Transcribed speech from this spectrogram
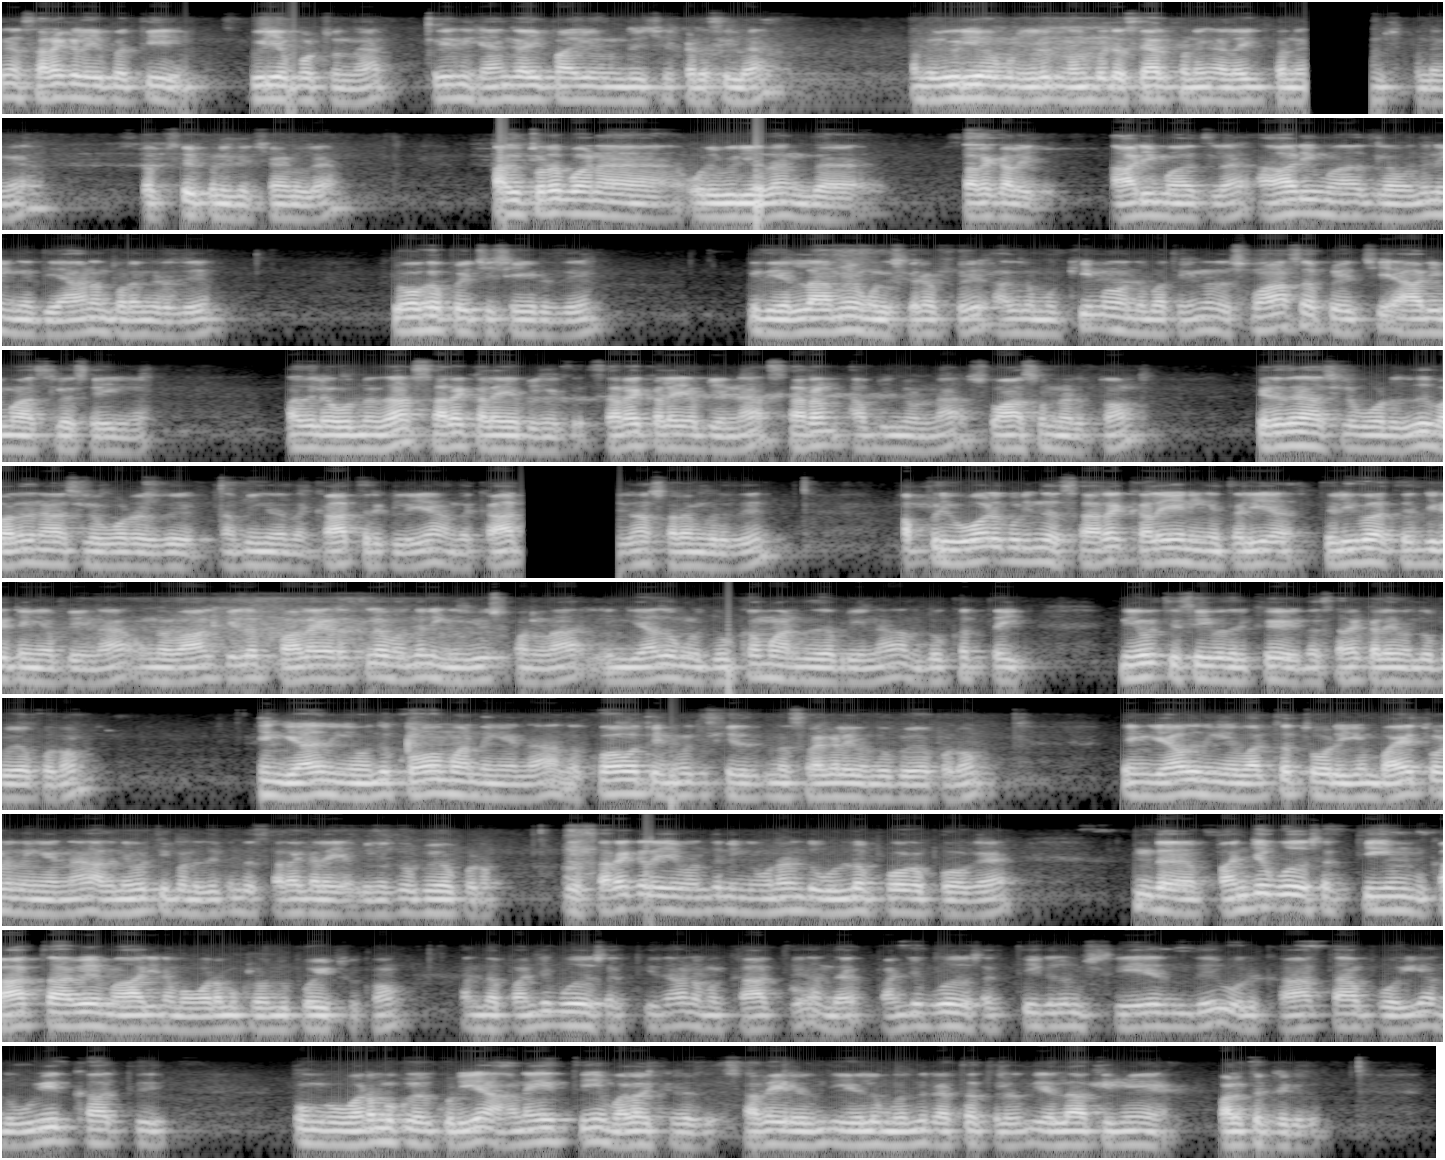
பார்த்தீங்கன்னா சரக்கலையை பற்றி வீடியோ போட்டிருந்தேன். திடீர்னு ஹேங் ஆகி பாதி இருந்துச்சு கடைசியில். அந்த வீடியோ உங்களுக்கு நண்பர்கிட்ட ஷேர் பண்ணுங்கள் லைக் பண்ணுங்கள் பண்ணுங்கள் சப்ஸ்கிரைப் பண்ணிக்க சேனலில் அது தொடர்பான ஒரு வீடியோ தான் இந்த சரக்கலை. ஆடி மாதத்தில் ஆடி மாதத்தில் வந்து நீங்கள் தியானம் தொடங்குறது யோக பயிற்சி செய்கிறது இது எல்லாமே உங்களுக்கு சிறப்பு. அதில் முக்கியமாக வந்து பார்த்தீங்கன்னா இந்த சுவாச பயிற்சி ஆடி மாதத்தில் செய்யுங்க. அதில் ஒன்று தான் சரக்கலை அப்படிங்கிறது. சரக்கலை அப்படின்னா சரம் அப்படின்னு சொன்னால் சுவாசம்னு அர்த்தம். இடது ராசியில் ஓடுறது வலது ராசியில் ஓடுறது அப்படிங்கிற அந்த காற்று இருக்கு இல்லையா? அந்த காற்று தான் சரங்கிறது அப்படி ஓடக்கூடிய இந்த சரக்கலையை நீங்கள் தெளிவாக தெளிவாக தெரிஞ்சுக்கிட்டீங்க அப்படின்னா உங்கள் வாழ்க்கையில் பல இடத்துல வந்து நீங்கள் யூஸ் பண்ணலாம். எங்கேயாவது உங்களுக்கு துக்கமாக இருந்தது அப்படின்னா அந்த துக்கத்தை நிவர்த்தி செய்வதற்கு இந்த சரக்கலை வந்து உபயோகப்படும். எங்கேயாவது நீங்கள் வந்து கோபமாக இருந்தீங்கன்னா அந்த கோபத்தை நிவர்த்தி செய்வதற்கு இந்த சரக்கலை வந்து உபயோகப்படும். எங்கேயாவது நீங்கள் வருத்தத்தோடையும் பயத்தோடு இருந்தீங்கன்னா அதை நிவர்த்தி பண்ணுறதுக்கு இந்த சரக்கலை அப்படிங்கிறது உபயோகப்படும். இந்த சரக்கலையை வந்து நீங்கள் உணர்ந்து உள்ளே போக போக இந்த பஞ்சபூத சக்தியும் காத்தாவே மாறி நம்ம உடம்புக்குள்ள வந்து போயிட்டு இருக்கோம் அந்த பஞ்சபூத சக்தி தான் நம்ம காத்து அந்த பஞ்சபூத சக்திகளும் சேர்ந்து ஒரு காத்தா போய் அந்த உயிர் காத்து உங்க உடம்புக்குள்ள இருக்கக்கூடிய அனைத்தையும் வளர்க்கிறது. சதையிலிருந்து எலும்புலேருந்து ரத்தத்திலிருந்து எல்லாத்தையுமே வளர்த்துட்டு இருக்குது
